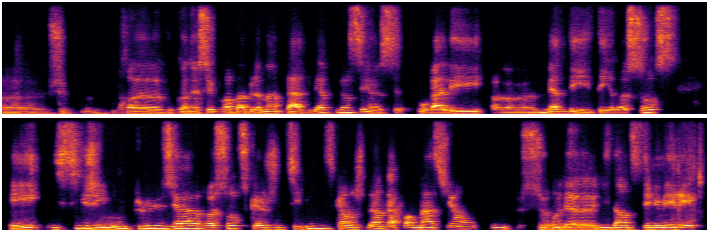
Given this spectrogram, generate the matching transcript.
Euh, vous connaissez probablement Padlet, c'est un site pour aller euh, mettre des, ressources. Et ici, j'ai mis plusieurs ressources que j'utilise quand je donne la formation sur l'identité numérique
